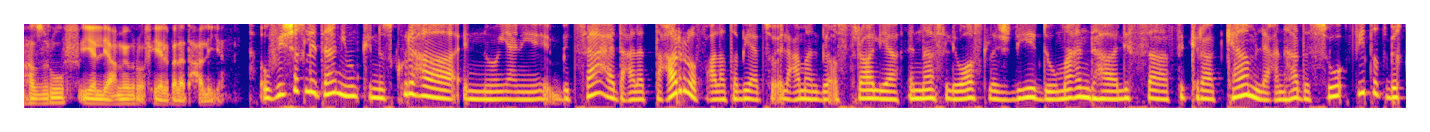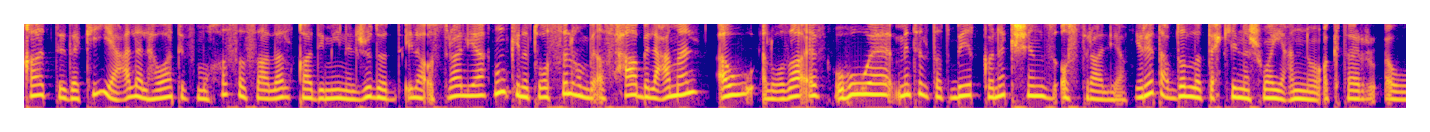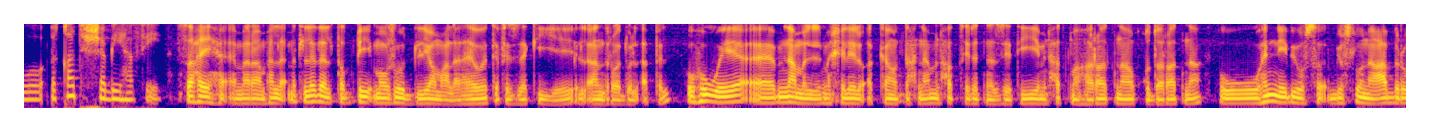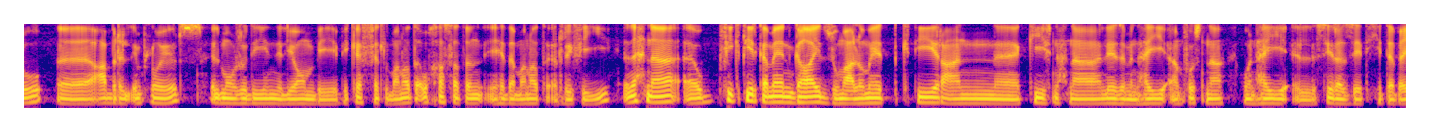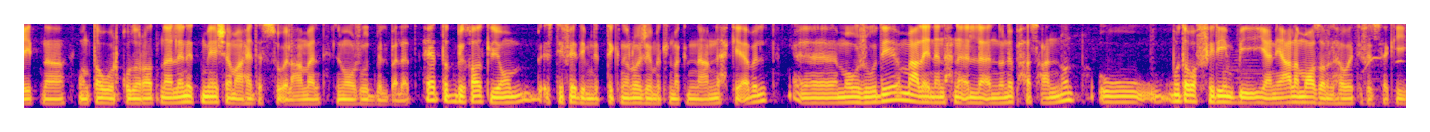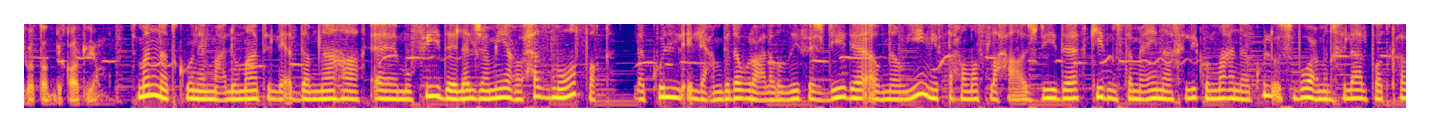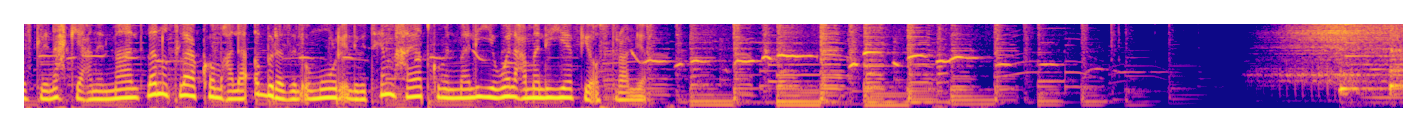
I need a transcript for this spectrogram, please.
يلي عم يمرق فيها البلد حاليا. وفي شغلة تانية ممكن نذكرها إنه يعني بتساعد على التعرف على طبيعة سوق العمل بأستراليا. للناس اللي واصلة جديد وما عندها لسه فكرة كاملة عن هذا السوق في تطبيقات ذكية على الهواتف مخصصة للقادمين الجدد إلى أستراليا ممكن توصلهم بأصحاب العمل. أو الوظائف وهو مثل تطبيق كونكشنز استراليا يا ريت عبد الله تحكي لنا شوي عنه أكثر أو التطبيقات الشبيهة فيه. صحيح مرام. هلا مثل هذا التطبيق موجود اليوم على الهواتف الذكية ال Android وال Apple. وهو آه، بنعمل من خلاله account نحن بنحط سيرتنا الذاتية بنحط مهاراتنا وقدراتنا. وهن بيوصلونا عبره آه، عبر ال employers الموجودين اليوم بكافة المناطق وخاصة هذا المناطق الريفية. نحن آه، في كتير كمان guides ومعلومات كتير عن كيف نحن لازم نهيئ أنفسنا ونهيئ السيرة الذاتية تبعيتنا ونطور قدراتنا لنتماشى مع هذا السوق العمل الموجود بالبلد. هي التطبيقات اليوم باستفادة من التكنولوجيا مثل ما كنا عم نحكي قبل آه، موجودة. ما علينا نحن إلا أنه نبحث عنهم ومتوفرين يعني على معظم الهواتف الذكية والتطبيقات اليوم. أتمنى تكون المعلومات اللي قدمناها آه، مفيدة للجميع وحظ موفق. لكل اللي عم بدوروا على وظيفة جديدة أو ناويين يفتحوا مصلحة جديدة. أكيد مستمعينا خليكم معنا كل أسبوع من خلال بودكاست لنحكي عن المال. لنطلعكم على أبرز الأمور اللي بتهم حياتكم المالية والعملية في أستراليا.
